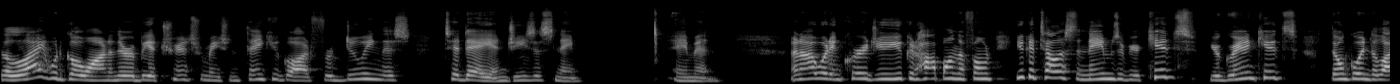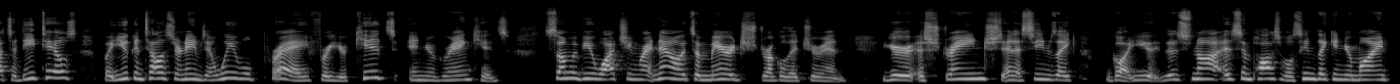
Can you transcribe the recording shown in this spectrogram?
The light would go on and there would be a transformation. Thank you, God, for doing this today in Jesus' name. Amen. And I would encourage you, you could hop on the phone. You could tell us the names of your kids, your grandkids. Don't go into lots of details, but you can tell us their names and we will pray for your kids and your grandkids. Some of you watching right now, it's a marriage struggle that you're in. You're estranged and it seems like God, you it's not it's impossible. It seems like in your mind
